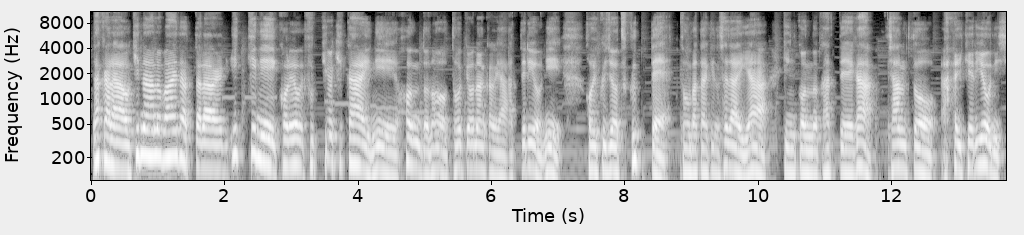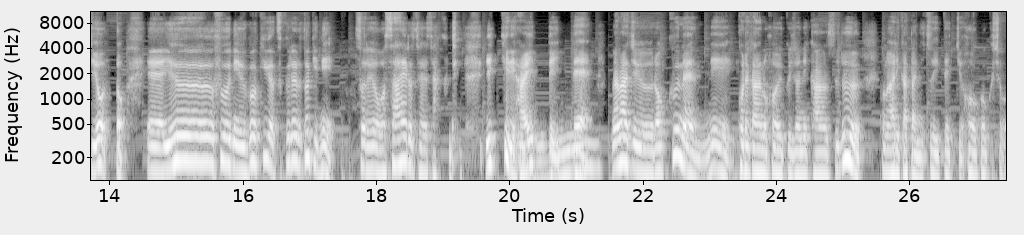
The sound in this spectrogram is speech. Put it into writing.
だから沖縄の場合だったら一気にこれを復旧機会に本土の東京なんかがやってるように保育所を作って共働きの世代や貧困の家庭がちゃんと行けるようにしようというふうに動きが作れるときにそれを抑える政策に一気に入っていって、76年にこれからの保育所に関するこのあり方についてっていう報告書、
